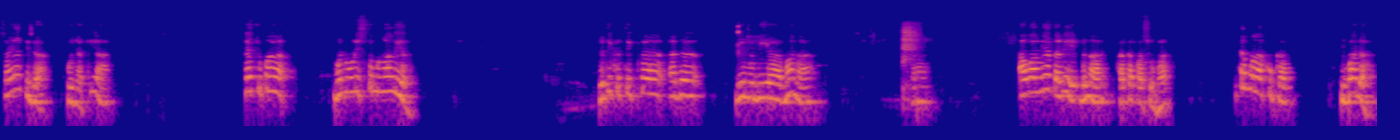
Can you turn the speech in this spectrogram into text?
Saya tidak punya kiat. Saya cuma menulis itu mengalir. Jadi ketika ada di media mana? Nah, awalnya tadi benar kata Pak Subhan kita melakukan ibadah.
